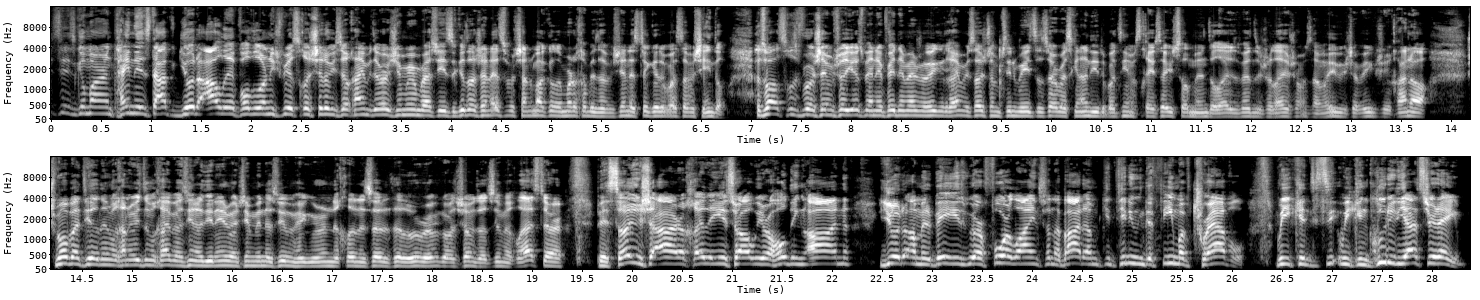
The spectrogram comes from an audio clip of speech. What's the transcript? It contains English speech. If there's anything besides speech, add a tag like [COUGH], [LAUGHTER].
This is Gemara and Tainis Daf Yud Aleph. All the learning Shvius Chashidav Yisrael Chaim V'Devar Shemir Rashi a good Hashem Esfer Shan Makal Mercha Bezav Estek Yud Vasav Shendel. As well as Chus for Hashem Shal Yos Ben Efred Demer V'Vig Chaim V'Sav Shem Tzin V'Yitz Asar Baskin Adi Debatim V'Schei Sai Yisrael Men Delay Zven Yisrael Shem Samay V'Shavik Shechana Shmo Ben Til Din V'Chan V'Yitz V'Chai V'Asin Adi Neir V'Shem Ben Nasvim V'Hegurun Nechlan Nesvet Tel Ur Rev Gav Shem Zatzim V'Chlester Pesay Sha'ar Chayli Yisrael We are holding on Yud Amid Beis. We are four lines from the bottom continuing the theme of travel. We can we concluded yesterday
